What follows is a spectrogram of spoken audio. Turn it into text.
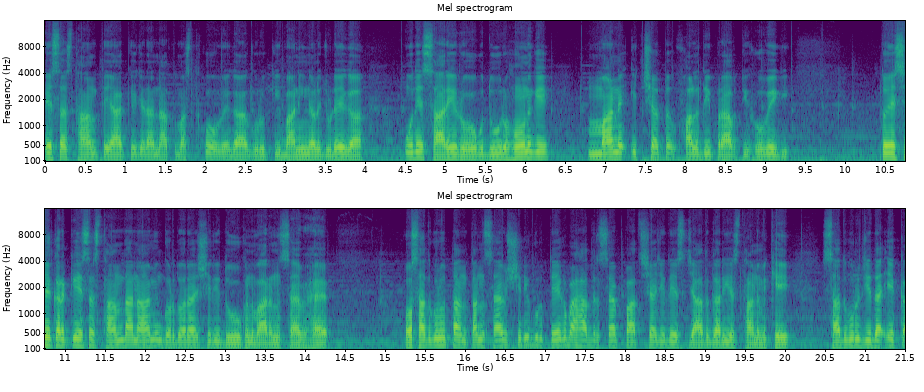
ਇਸ ਸਥਾਨ ਤੇ ਆ ਕੇ ਜਿਹੜਾ ਨਤਮਸਤਕ ਹੋਵੇਗਾ, ਗੁਰੂ ਕੀ ਬਾਣੀ ਨਾਲ ਜੁੜੇਗਾ, ਉਹਦੇ ਸਾਰੇ ਰੋਗ ਦੂਰ ਹੋਣਗੇ, ਮਨ ਇੱਛਤ ਫਲ ਦੀ ਪ੍ਰਾਪਤੀ ਹੋਵੇਗੀ। ਤੋ ਇਸੇ ਕਰਕੇ ਇਸ ਸਥਾਨ ਦਾ ਨਾਮ ਹੀ ਗੁਰਦੁਆਰਾ ਸ਼੍ਰੀ ਦੂਖ ਨਿਵਾਰਨ ਸਾਹਿਬ ਹੈ। ਔਰ ਸਤਿਗੁਰੂ ਧੰਨ ਧੰਨ ਸਾਹਿਬ, ਸ਼੍ਰੀ ਗੁਰੂ ਤੇਗ ਬਹਾਦਰ ਸਾਹਿਬ ਪਾਤਸ਼ਾਹ ਜੀ ਦੇ ਇਸ ਯਾਦਗਾਰੀ ਸਥਾਨ ਵਿਖੇ ਸਤਿਗੁਰੂ ਜੀ ਦਾ ਇੱਕ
